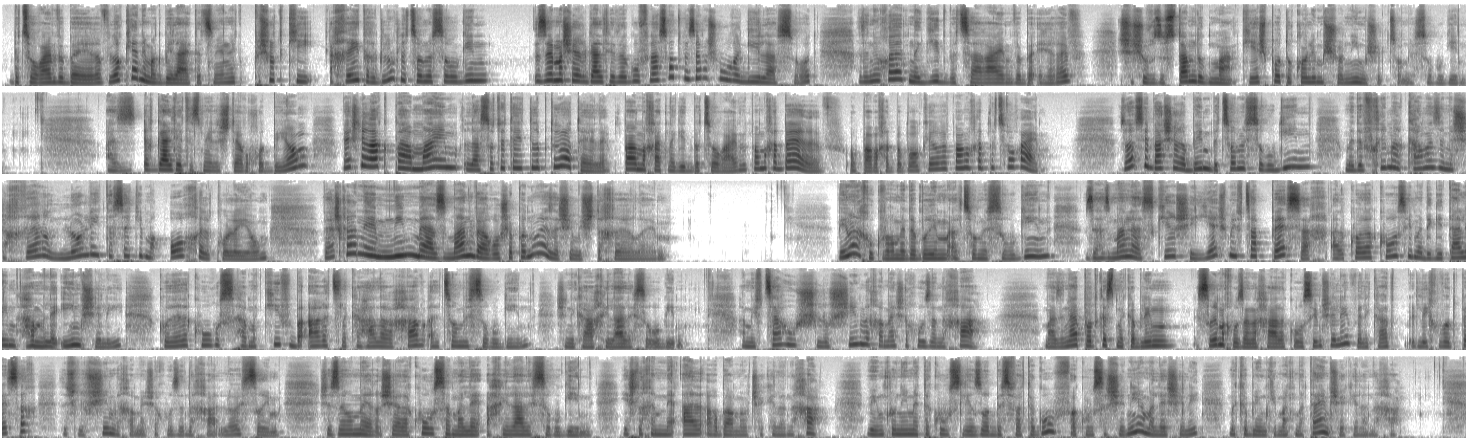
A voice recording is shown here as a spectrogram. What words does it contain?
בצהריים ובערב, לא כי אני מגבילה את עצמי, אני פשוט כי אחרי התרגלות לצום לסירוגין, זה מה שהרגלתי את הגוף לעשות וזה מה שהוא רגיל לעשות. אז אני אוכלת נגיד בצהריים ובערב, ששוב זו סתם דוגמה, כי יש פרוטוקולים שונים של צום לסירוגין. אז הרגלתי את עצמי לשתי ארוחות ביום, ויש לי רק פעמיים לעשות את ההתלבטויות האלה. פעם אחת נגיד בצהריים ופעם אחת בערב, או פעם אחת בבוקר ופעם אחת בצהריים. זו הסיבה שרבים בצום לסירוגין מדווחים על כמה זה משחרר לא להתעסק עם האוכל כל היום, ואשכרה נהנים מהזמן והראש הפנוי הזה שמשתחרר להם. ואם אנחנו כבר מדברים על צום לסירוגין, זה הזמן להזכיר שיש מבצע פסח על כל הקורסים הדיגיטליים המלאים שלי, כולל הקורס המקיף בארץ לקהל הרחב על צום לסירוגין, שנקרא אכילה לסירוגין. המבצע הוא 35% הנחה מאזיני הפודקאסט מקבלים 20% הנחה על הקורסים שלי, ולקראת, לכבוד פסח זה 35% הנחה, לא 20. שזה אומר שעל הקורס המלא אכילה לסירוגין, יש לכם מעל 400 שקל הנחה. ואם קונים את הקורס לרזות בשפת הגוף, הקורס השני המלא שלי, מקבלים כמעט 200 שקל הנחה.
